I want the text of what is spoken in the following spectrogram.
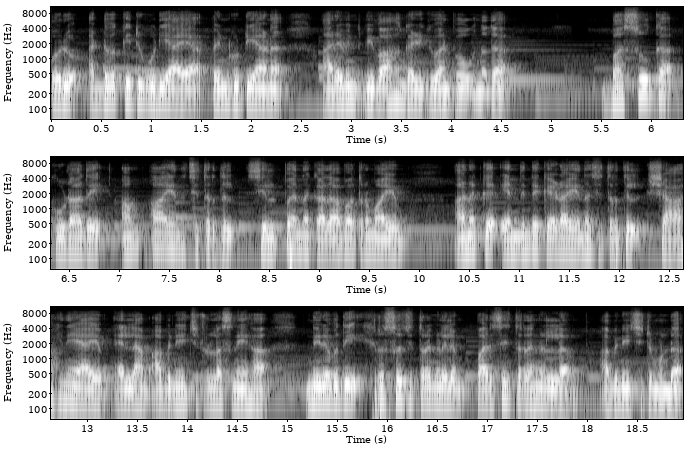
ഒരു അഡ്വക്കേറ്റ് കൂടിയായ പെൺകുട്ടിയാണ് അരവിന്ദ് വിവാഹം കഴിക്കുവാൻ പോകുന്നത്. ബസൂക്ക കൂടാതെ അം ആ എന്ന ചിത്രത്തിൽ ശില്പ എന്ന കഥാപാത്രമായും അനക്ക് എന്തിന്റെ കേട എന്ന ചിത്രത്തിൽ ഷാഹിനയായും എല്ലാം അഭിനയിച്ചിട്ടുള്ള സ്നേഹ നിരവധി ഹ്രസ്വ ചിത്രങ്ങളിലും പരസ്യ ചിത്രങ്ങളിലും അഭിനയിച്ചിട്ടുമുണ്ട്.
